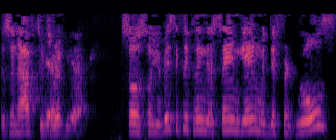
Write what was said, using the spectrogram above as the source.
Doesn't have to Yeah, dribble. yeah. So so you're basically playing the same game with different rules.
